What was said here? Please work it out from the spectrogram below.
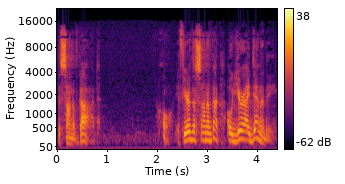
the Son of God. Oh, if you're the Son of God. Oh, your identity.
